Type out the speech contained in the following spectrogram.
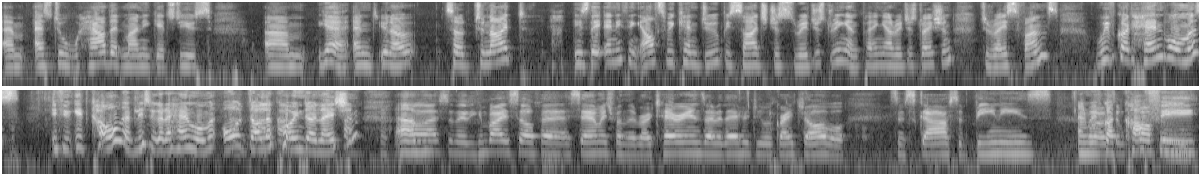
um, as to how that money gets used. Um, yeah, and you know, so tonight, is there anything else we can do besides just registering and paying our registration to raise funds? We've got hand warmers. If you get cold, at least we've got a hand warmer. All dollar coin donation. oh, Um, absolutely. You can buy yourself a sandwich from the Rotarians over there who do a great job, or some scarves, some beanies. And we've got some coffee.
